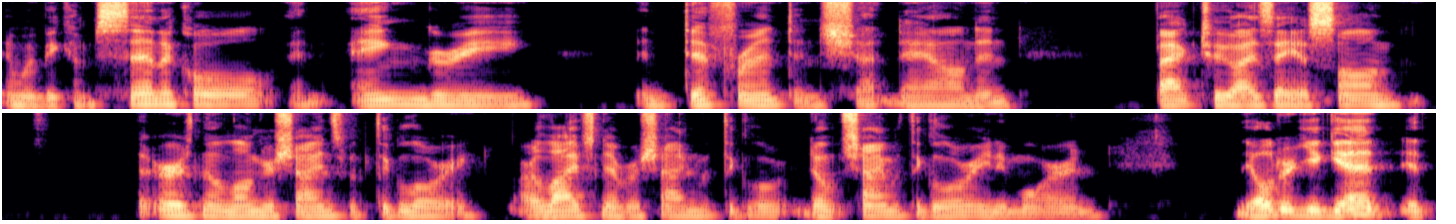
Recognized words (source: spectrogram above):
and we become cynical and angry and different and shut down. And back to isaiah's song the earth no longer shines with the glory. Our lives never shine with the glory don't shine with the glory anymore. And the older you get it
